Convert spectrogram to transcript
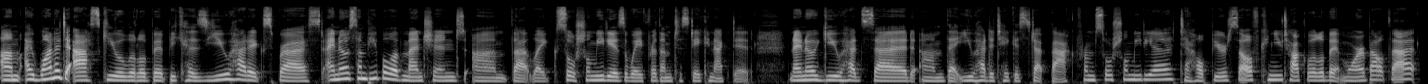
um, I wanted to ask you a little bit because you had expressed. I know some people have mentioned um, that like social media is a way for them to stay connected, and I know you had said um, that you had to take a step back from social media to help yourself. Can you talk a little bit more about that?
